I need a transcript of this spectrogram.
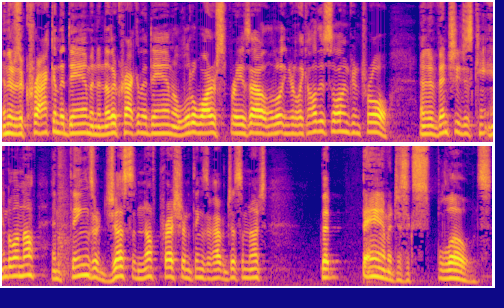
And there's a crack in the dam and another crack in the dam, and a little water sprays out, and, little, and you're like, oh, this is all in control. And eventually just can't handle enough, and things are just enough pressure, and things have happened just so much that bam, it just explodes.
